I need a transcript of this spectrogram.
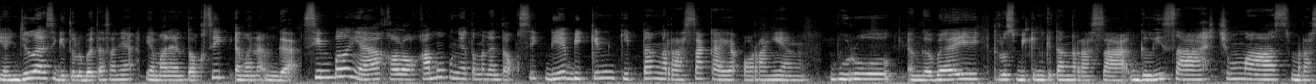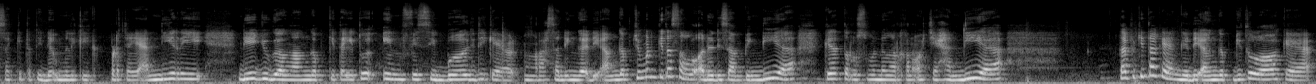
yang jelas gitu loh batasannya. Yang mana yang toxic yang mana enggak. Simpelnya kalau kamu punya teman yang toxic dia bikin kita ngerasa kayak orang yang buruk yang enggak baik. Terus bikin kita ngerasa gelisah cemas merasa kita tidak memiliki kepercayaan diri. Dia juga nganggap kita itu invisible jadi kayak ngerasa dia nggak dianggap. Cuman kita selalu ada di samping dia kita terus mendengarkan ocehan dia. Tapi kita kayak nggak dianggap gitu loh kayak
